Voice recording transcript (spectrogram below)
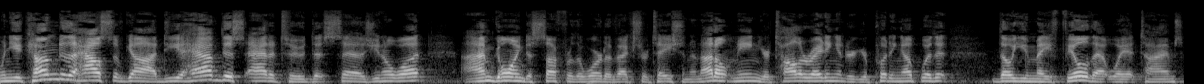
When you come to the house of God, do you have this attitude that says, you know what? I'm going to suffer the word of exhortation. And I don't mean you're tolerating it or you're putting up with it, though you may feel that way at times.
